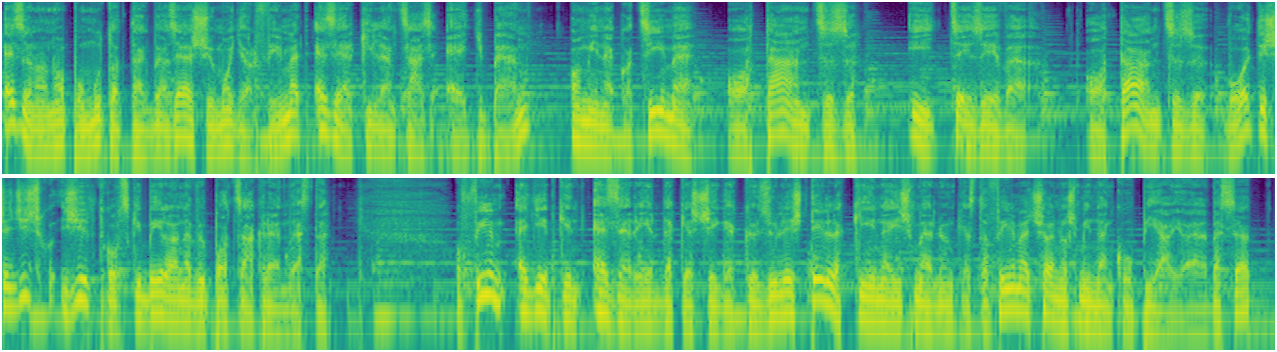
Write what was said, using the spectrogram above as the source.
Ezen a napon mutatták be az első magyar filmet 1901-ben, aminek a címe a Tánc, így CZ-vel. A Tánc volt, és egy Zsirtkovszki Béla nevű pacák rendezte. A film egyébként ezer érdekességek közül, és tényleg kéne ismernünk ezt a filmet, sajnos minden kópiája elveszett.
